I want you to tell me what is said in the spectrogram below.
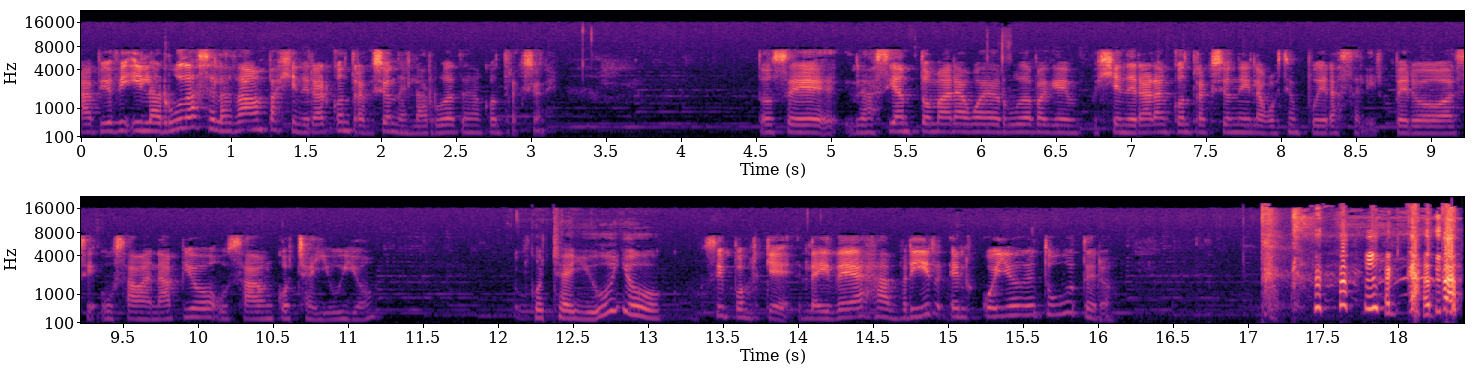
Apio. Y la ruda se las daban para generar contracciones. La ruda tenía contracciones. Entonces le hacían tomar agua de ruda para que generaran contracciones y la cuestión pudiera salir. Pero así, usaban apio, usaban cochayuyo. Cochayuyo. Sí, porque la idea es abrir el cuello de tu útero. Cata.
